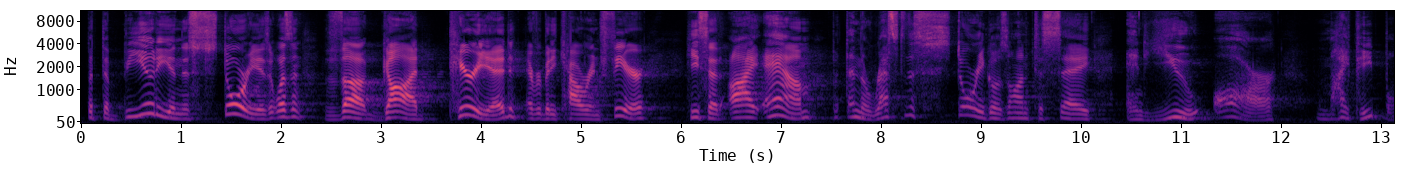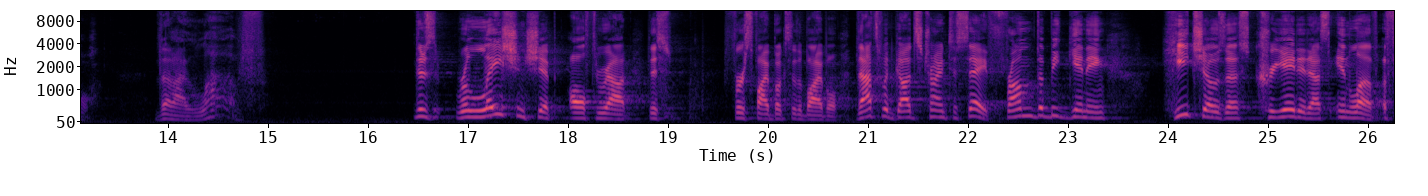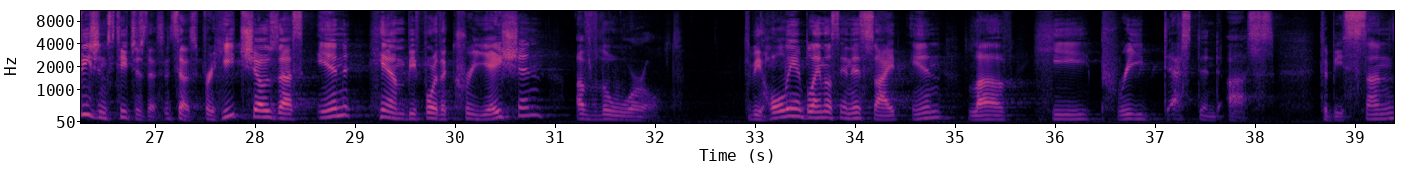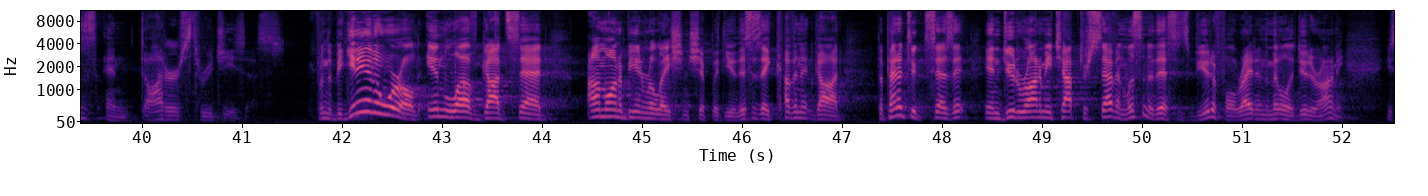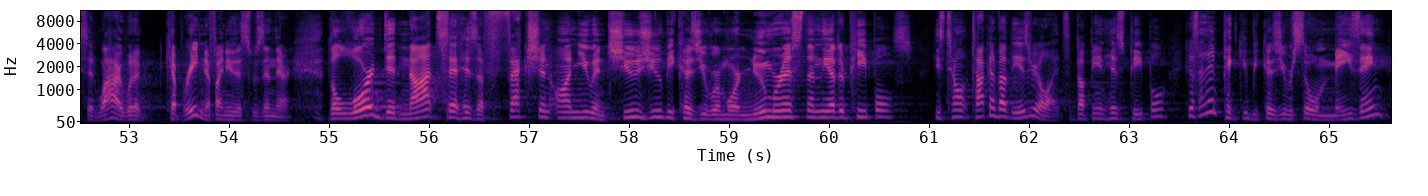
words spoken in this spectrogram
But the beauty in this story is it wasn't the God, period. Everybody cower in fear. He said, I am. But then the rest of the story goes on to say, and you are my people that I love. There's relationship all throughout this first five books of the Bible. That's what God's trying to say. From the beginning, He chose us, created us in love. Ephesians teaches this. It says, For He chose us in Him before the creation of the world to be holy and blameless in His sight. In love, He predestined us to be sons and daughters through Jesus. From the beginning of the world, in love, God said, I want to be in relationship with you. This is a covenant God. The Pentateuch says it in Deuteronomy chapter 7. Listen to this. It's beautiful, right in the middle of Deuteronomy. You said, Wow, I would have kept reading if I knew this was in there. The Lord did not set his affection on you and choose you because you were more numerous than the other peoples. He's tell, talking about the Israelites, about being his people. He goes, I didn't pick you because you were so amazing.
